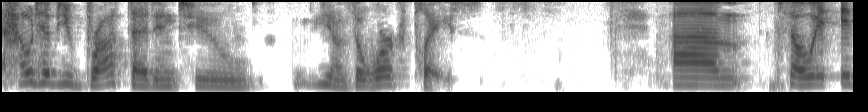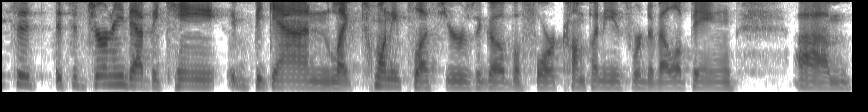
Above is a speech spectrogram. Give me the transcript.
How have you brought that into, you know, the workplace? Um, so it, it's a it's a journey that became began like 20 plus years ago before companies were developing um,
